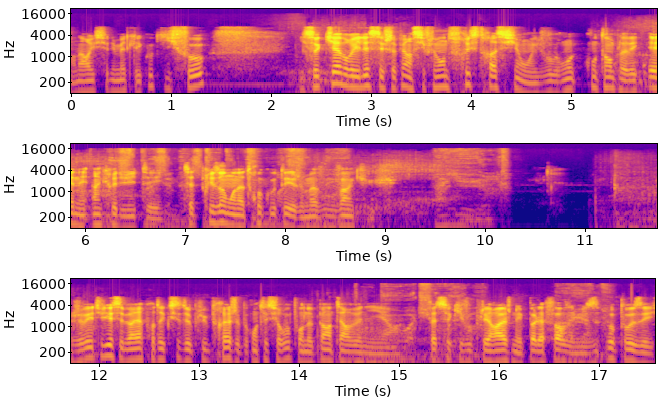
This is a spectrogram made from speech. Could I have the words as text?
on a réussi à lui mettre les coups qu'il faut. Il se cabre et il laisse s'échapper un sifflement de frustration. Il vous contemple avec haine et incrédulité. Cette prison m'en a trop coûté, je m'avoue vaincu. Je vais étudier ces barrières protectrices de plus près, je peux compter sur vous pour ne pas intervenir. Faites ce qui vous plaira, je n'ai pas la force des mises opposées.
